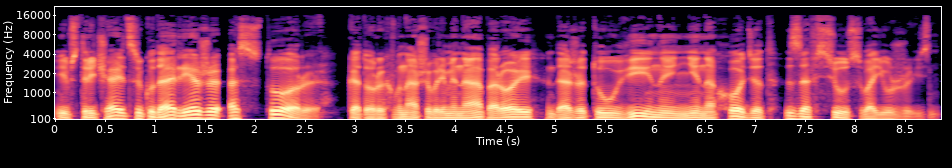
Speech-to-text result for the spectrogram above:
и встречается куда реже асторы, которых в наши времена порой даже тувины не находят за всю свою жизнь.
